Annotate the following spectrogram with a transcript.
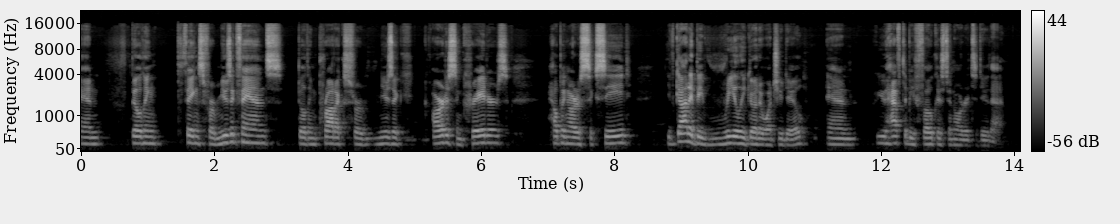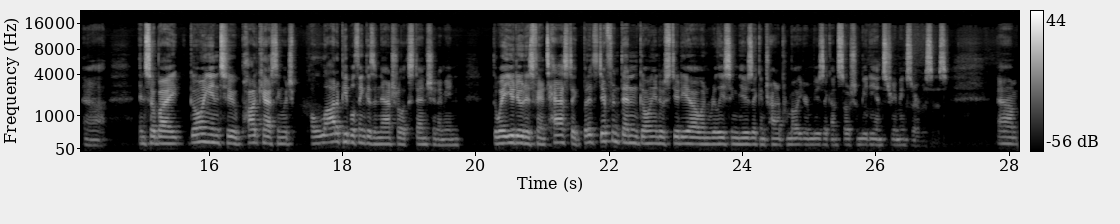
and building things for music fans, building products for music artists and creators, helping artists succeed, you've got to be really good at what you do, and you have to be focused in order to do that. Uh, and so, by going into podcasting, which a lot of people think is a natural extension, I mean, the way you do it is fantastic, but it's different than going into a studio and releasing music and trying to promote your music on social media and streaming services. Um,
